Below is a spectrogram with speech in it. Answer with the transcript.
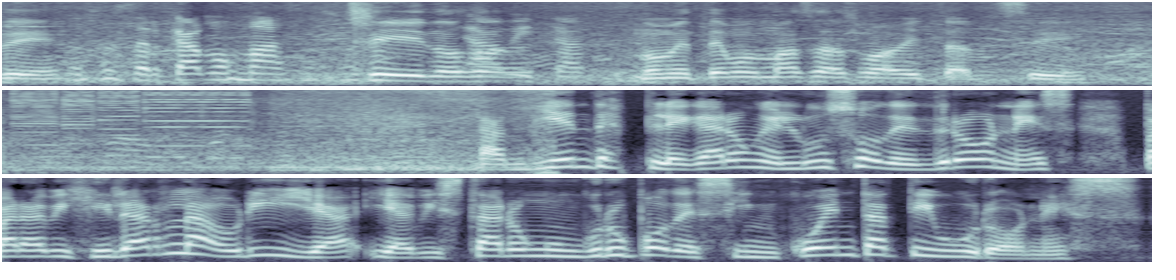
sí. Nos acercamos más. Sí, nos, nos metemos más a su hábitat, sí. También desplegaron el uso de drones para vigilar la orilla y avistaron un grupo de 50 tiburones.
